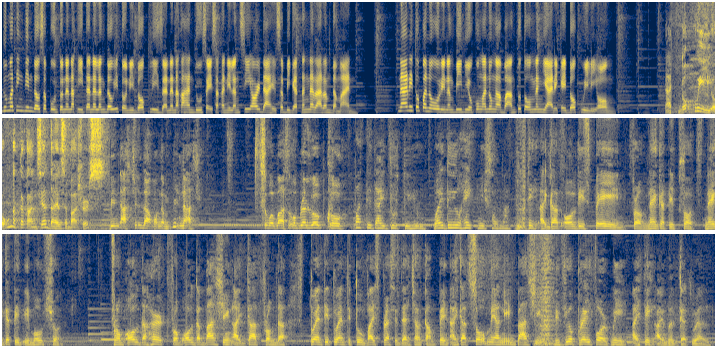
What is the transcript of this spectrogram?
Dumating din daw sa punto na nakita na lang daw ito ni Doc Liza na nakahandusay sa kanilang CR dahil sa bigat ng nararamdaman. Narito panoorin ang video kung ano nga ba ang totoong nangyari kay Doc Willie Ong. Doc Willie Ong nagka-cancer dahil sa bashers? Binas nila ako ng binas. Sumaba sobra loob ko. What did I do to you? Why do you hate me so much? I think I got all this pain from negative thoughts, negative emotion, from all the hurt, from all the bashing I got from the 2022 vice presidential campaign. I got so many bashing. If you pray for me, I think I will get well.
